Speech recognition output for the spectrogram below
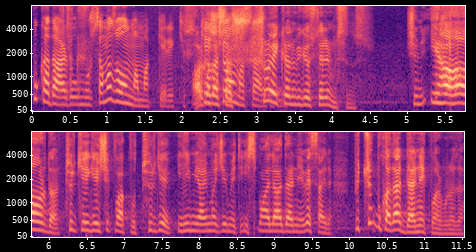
bu kadar da umursamaz olmamak gerekir. Keşke Arkadaşlar olmasaydı. şu ekranı bir gösterir misiniz? Şimdi İHA orada, Türkiye Gençlik Vakfı, TÜRGEV, İlim Yayma Cemiyeti, İsmail Ağa Derneği vesaire. Bütün bu kadar dernek var burada.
